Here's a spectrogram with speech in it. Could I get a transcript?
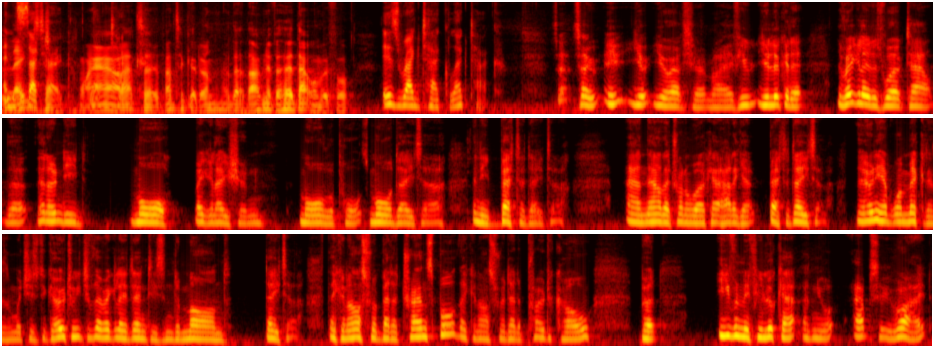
and leg such. tech. Wow, tech. that's a that's a good one. I've never heard that one before. Is reg tech leg tech? So, so you're, you're absolutely right, Maya. If you, you look at it, the regulators worked out that they don't need more regulation more reports, more data. They need better data. And now they're trying to work out how to get better data. They only have one mechanism, which is to go to each of their regulated entities and demand data. They can ask for a better transport, they can ask for a better protocol. But even if you look at, and you're absolutely right,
